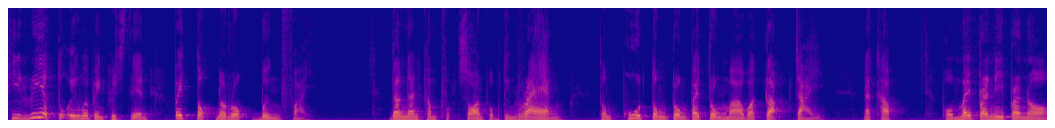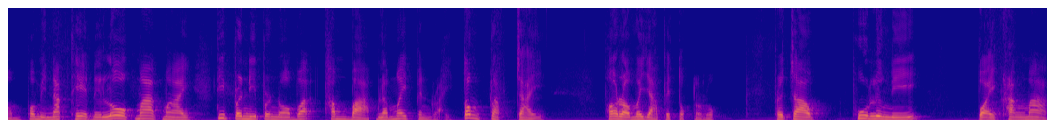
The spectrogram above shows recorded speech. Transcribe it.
ที่เรียกตัวเองว่าเป็นคริสเตียน ไปตกนรกบึงไฟ ดังนั้นคำสอนผมถึงแรง ต้องพูดตรงๆไปตรงมาว่ากลับใจนะครับผมไม่ประนีประนอม เพราะมีนักเทศในโลกมากมาย ที่ประนีประนอมว่าทำบาปแล้วไม่เป็นไร ต้องกลับใจ เพราะเราไม่อยากไปตกนรก พระเจ้าพูดเรื่องนี้บ่อยครั้งมาก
